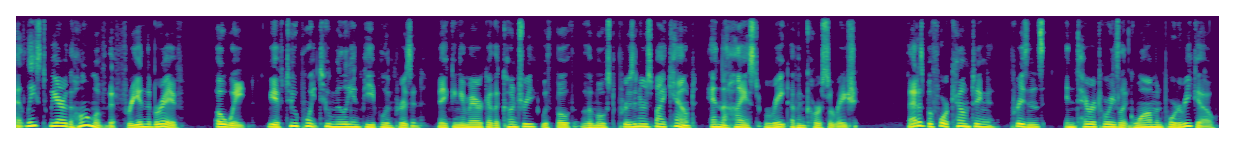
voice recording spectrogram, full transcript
At least we are the home of the free and the brave. Oh, wait, we have 2.2 million people in prison, making America the country with both the most prisoners by count and the highest rate of incarceration. That is before counting prisons in territories like Guam and Puerto Rico,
